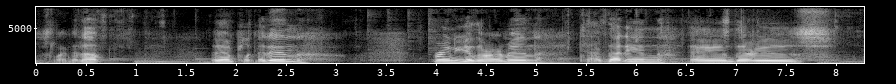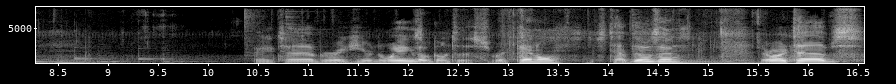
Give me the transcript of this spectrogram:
Just line that up. And plug that in. Bring the other arm in, tab that in, and there is a tab right here in the wing that will go into this red panel. Just tab those in. There are tabs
